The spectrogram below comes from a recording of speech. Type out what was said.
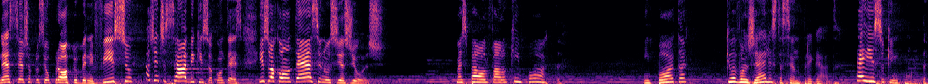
né, seja para o seu próprio benefício. A gente sabe que isso acontece. Isso acontece nos dias de hoje. Mas Paulo fala: o que importa? Importa que o evangelho está sendo pregado. É isso que importa.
